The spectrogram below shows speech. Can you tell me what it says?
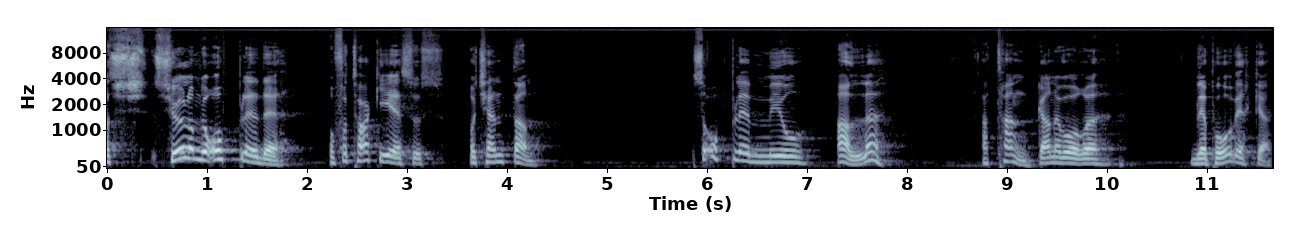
at selv om du opplevde å få tak i Jesus og kjent han, så opplever vi jo alle at tankene våre blir påvirka.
